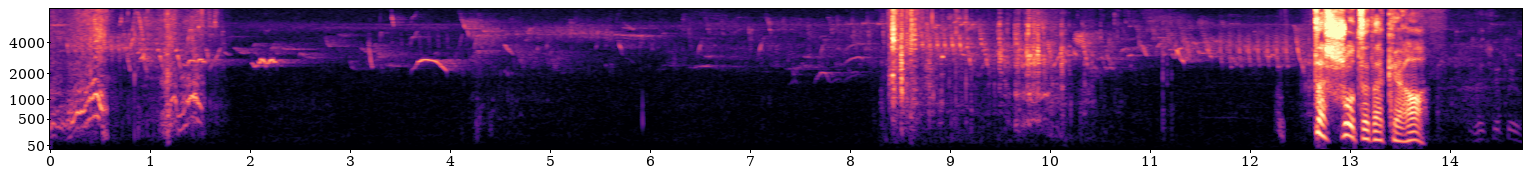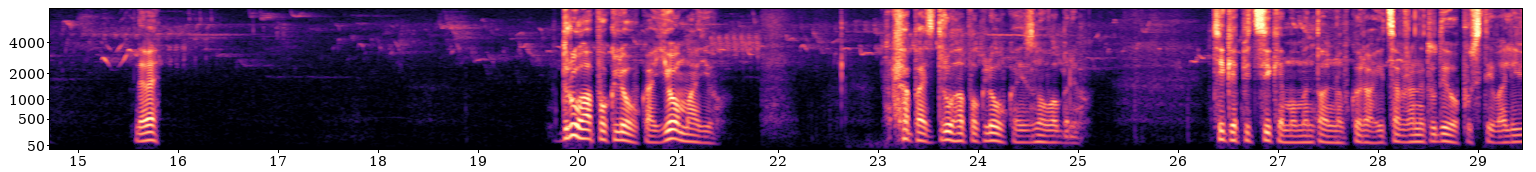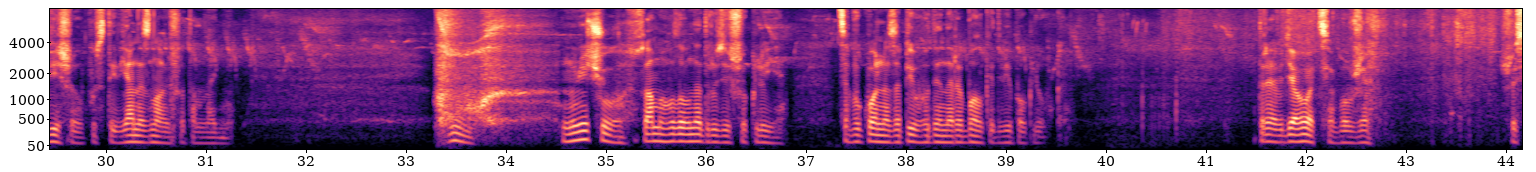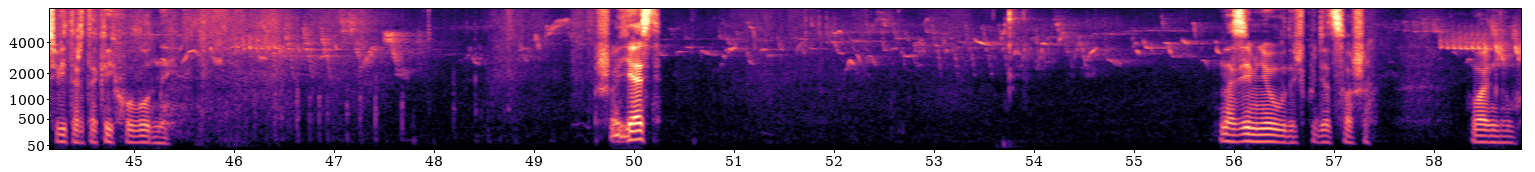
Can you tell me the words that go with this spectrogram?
Та що це таке, а? Диви. Друга покльовка, йо-маю. Капець, друга покльовка і знову брив. Тільки підсіки моментально в корягі. Це вже не туди опустив, а лівіше опустив. Я не знаю, що там на дні. Фух. Ну нічого, саме головне, друзі, що клює. Це буквально за півгодини рибалки дві покльовки. Треба вдягатися, бо вже щось вітер такий холодний. Що єсть? На зимню удочку дед Саша вальнув.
